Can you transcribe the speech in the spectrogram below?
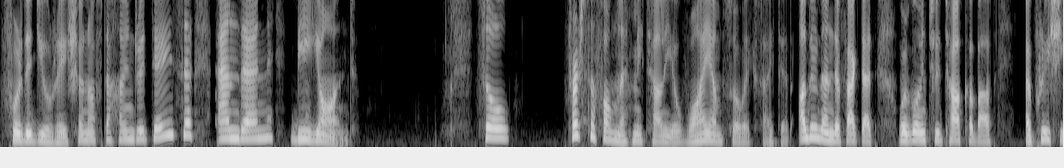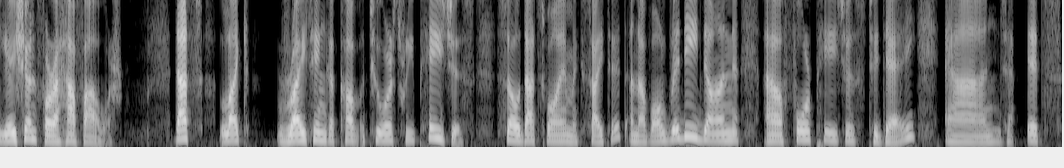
for the duration of the 100 days and then beyond. So, First of all, let me tell you why I'm so excited, other than the fact that we're going to talk about appreciation for a half hour. That's like writing a couple, two or three pages. So that's why I'm excited. And I've already done uh, four pages today, and it's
